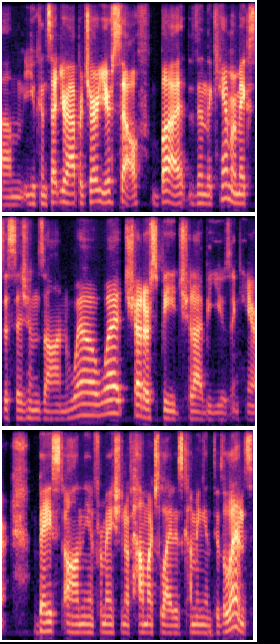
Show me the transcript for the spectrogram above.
um, you can set your aperture yourself, but then the camera makes decisions on, well, what shutter speed should I be using here based on the information of how much light is coming in through the lens.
